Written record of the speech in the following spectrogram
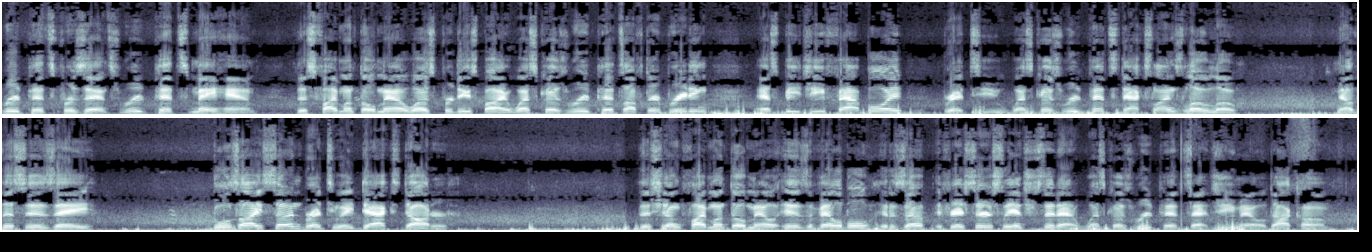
Rude Pits presents Rude Pits Mayhem. This five month old male was produced by West Coast Rude Pits off their breeding SBG Fat Boy, bred to West Coast Rude Pits Dax Lines Lolo. Now, this is a Bullseye son bred to a Dax daughter. This young five month old male is available. Hit us up if you're seriously interested at West Coast Rude Pits at gmail.com.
